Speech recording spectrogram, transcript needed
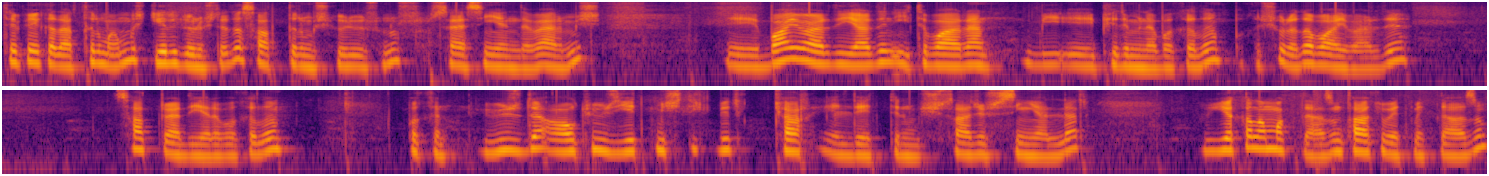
Tepeye kadar tırmanmış. Geri dönüşte de sattırmış görüyorsunuz. Sell sinyalini de vermiş. E, buy verdiği yerden itibaren bir e, primine bakalım. Bakın şurada buy verdi. Sat verdiği yere bakalım. Bakın %670'lik bir kar elde ettirmiş. Sadece şu sinyaller. Yakalamak lazım. Takip etmek lazım.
